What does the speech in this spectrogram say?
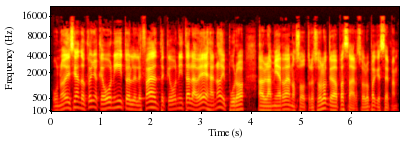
uno diciendo, coño, qué bonito el elefante, qué bonita la abeja, ¿no? Y puro habla mierda de nosotros. Eso es lo que va a pasar, solo para que sepan.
